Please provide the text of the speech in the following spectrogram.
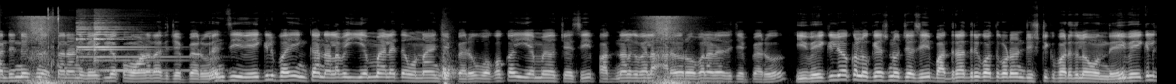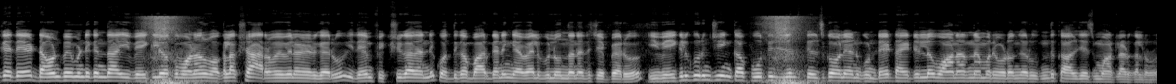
కంటిన్యూషన్ ఇస్తానని వెహికల్ యొక్క ఓనర్ అయితే చెప్పారు. ఫ్రెండ్స్ ఈ వెహికల్ పై ఇంకా నలభై ఈఎంఐలు అయితే ఉన్నాయని చెప్పారు. ఒక్కొక్క ఈఎంఐ వచ్చేసి పద్నాలుగు వేల అరవై రూపాయలు అనేది చెప్పారు. ఈ వెహికల్ యొక్క లొకేషన్ వచ్చేసి భద్రాద్రి కొత్తగూడెం డిస్టిక్ పరిధిలో ఉంది. ఈ వెహికల్కి అయితే డౌన్ పేమెంట్ కింద ఈ వెహికల్ యొక్క ఓనర్ ఒక లక్ష అరవై వేలు అడిగారు. ఇదేం ఫిక్స్ కాదండి కొద్దిగా బార్గెనింగ్ అవైలబుల్ ఉందని అయితే చెప్పారు. ఈ వెహికల్ గురించి ఇంకా పూర్తి డీటెయిల్స్ తెలుసుకోవాలి అనుకుంటే టైటిల్లో ఓనర్ నెంబర్ ఇవ్వడం జరుగుతుంది. కాల్ చేసి మాట్లాడగలరు.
